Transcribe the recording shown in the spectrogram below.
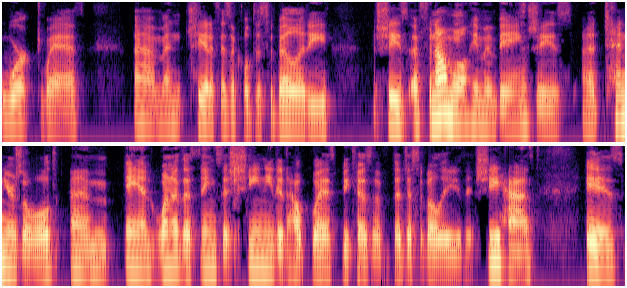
worked with, um, and she had a physical disability. She's a phenomenal human being. She's uh, 10 years old. Um, and one of the things that she needed help with because of the disability that she has is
